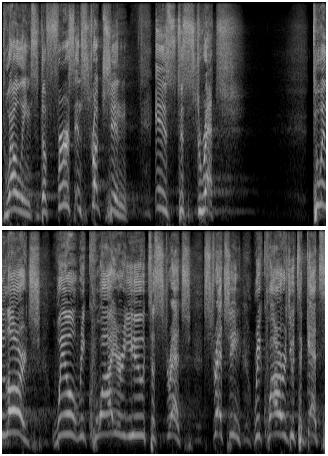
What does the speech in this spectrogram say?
dwellings. The first instruction is to stretch. To enlarge will require you to stretch. Stretching requires you to get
